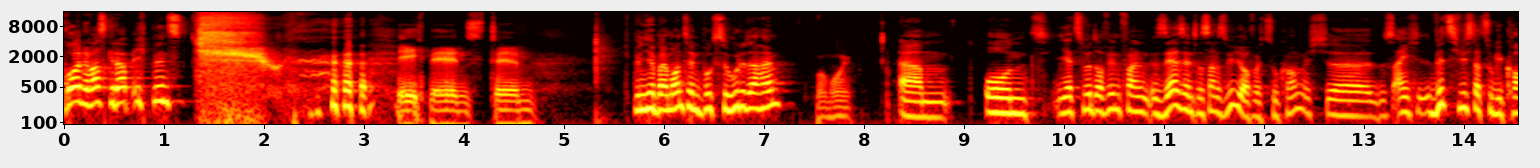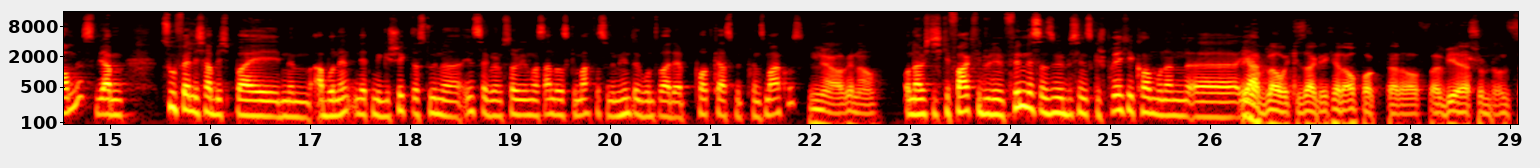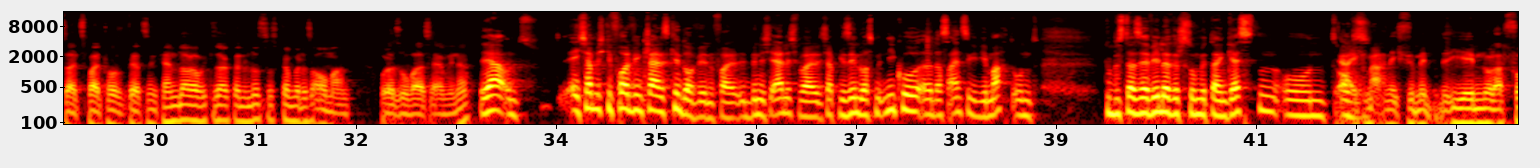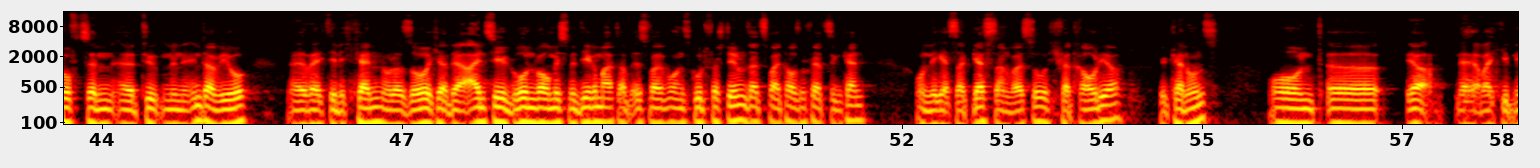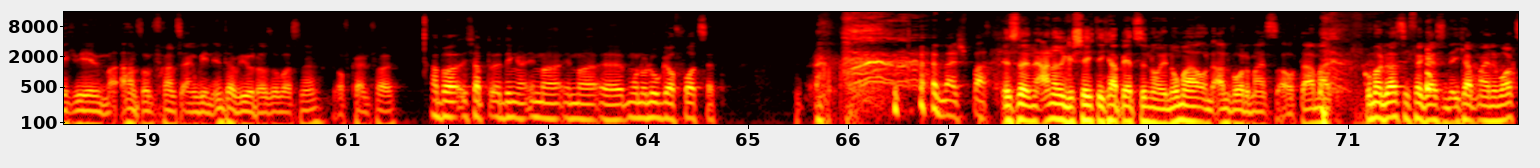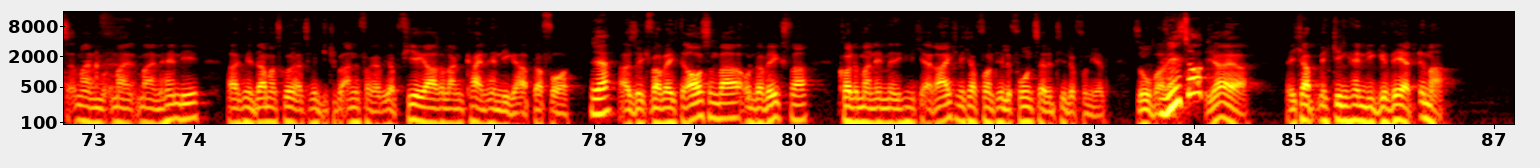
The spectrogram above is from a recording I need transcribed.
Freunde, was geht ab? Ich bin's. Ich bin's, Tim. Ich bin hier bei Monte in Buxtehude daheim. Moin, moin. Ähm, und jetzt wird auf jeden Fall ein sehr, sehr interessantes Video auf euch zukommen. Ich, äh, das ist eigentlich witzig, wie es dazu gekommen ist. Wir haben zufällig habe ich bei einem Abonnenten, der hat mir geschickt, dass du in der Instagram Story irgendwas anderes gemacht hast und im Hintergrund war der Podcast mit Prinz Markus. Ja, genau. Und dann habe ich dich gefragt, wie du den findest. Dann sind wir ein bisschen ins Gespräch gekommen und dann äh, Ich ja. habe, glaube ich, gesagt, ich hätte auch Bock darauf, weil wir ja schon uns seit 2014 kennen, glaube ich, habe ich gesagt, wenn du Lust hast, können wir das auch machen. Oder so war es irgendwie, ne? Ja, und ich habe mich gefreut wie ein kleines Kind auf jeden Fall, bin ich ehrlich, weil ich habe gesehen, du hast mit Nico äh, das Einzige gemacht und du bist da sehr wählerisch so mit deinen Gästen und Ja, ich mache nicht für mit jedem 0815-Typen ein Interview, äh, weil ich den nicht kenne oder so. Ich, der einzige Grund, warum ich es mit dir gemacht habe, ist, weil wir uns gut verstehen und seit 2014 kennen. Und nicht erst seit gestern, weißt du. Ich vertraue dir, wir kennen uns. Und äh, ja, aber ich gebe nicht wie Hans und Franz irgendwie ein Interview oder sowas, ne? Auf keinen Fall. aber ich habe äh, Dinger immer immer äh, Monologe auf WhatsApp. Nein, Spaß. Ist eine andere Geschichte. Ich habe jetzt eine neue Nummer und antworte meistens auch. Damals, guck mal, du hast dich vergessen. Ich habe meine WhatsApp, mein, mein, mein Handy, habe ich mir damals geholt, als ich mit YouTube angefangen habe. Ich habe vier Jahre lang kein Handy gehabt davor. Ja? Also ich war, wenn ich draußen war, unterwegs war, konnte man mich nicht erreichen. Ich habe von Telefonzelle telefoniert. So war Real das. Talk? Ja, ja. Ich habe mich gegen Handy gewehrt, immer.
